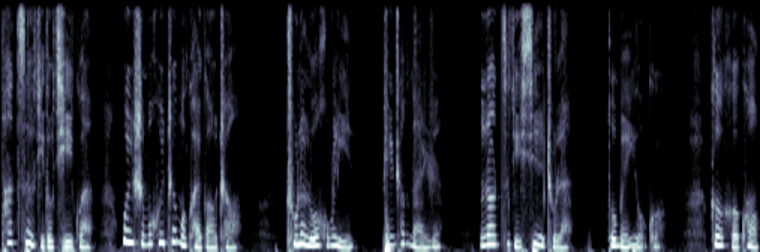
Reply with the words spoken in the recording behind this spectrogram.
她自己都奇怪，为什么会这么快高潮？除了罗红林，平常男人能让自己泄出来。都没有过，更何况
